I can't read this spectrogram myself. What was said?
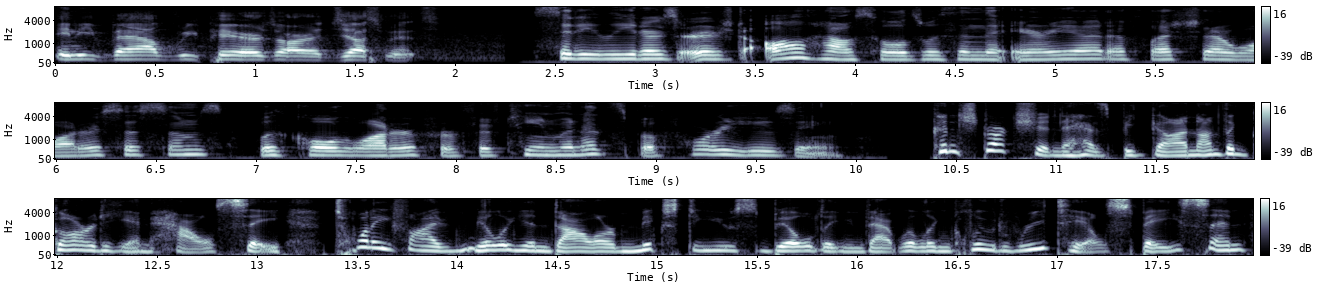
any valve repairs or adjustments. City leaders urged all households within the area to flush their water systems with cold water for 15 minutes before using. Construction has begun on the Guardian House, a $25 million mixed use building that will include retail space and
